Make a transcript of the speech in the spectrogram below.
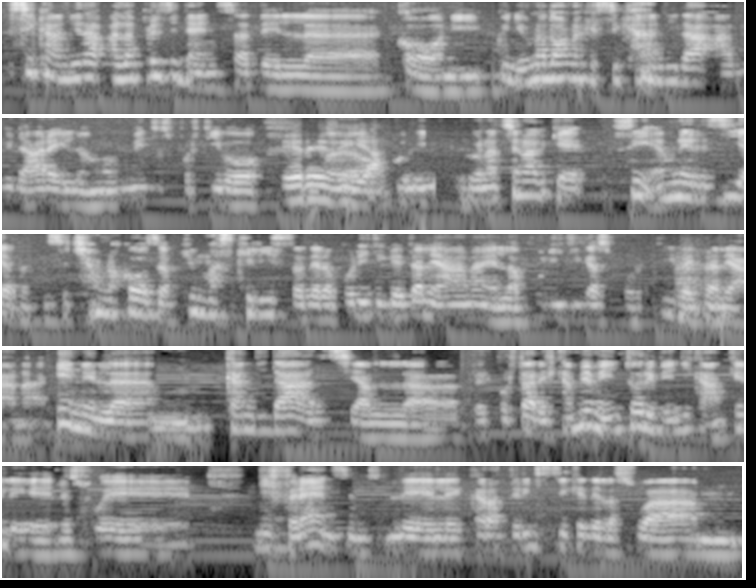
si candida alla presidenza del eh, CONI, quindi una donna che si candida a guidare il movimento sportivo eh, politico nazionale, che sì è un'eresia perché se c'è una cosa più maschilista della politica italiana è la politica sportiva italiana. E nel um, candidarsi al, per portare il cambiamento rivendica anche le, le sue differenze, le, le, caratteristiche della sua um,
